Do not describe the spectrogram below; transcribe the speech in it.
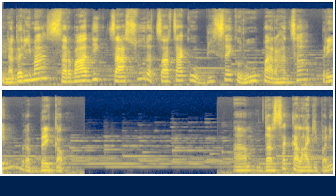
नगरीमा सर्वाधिक चासो र चर्चाको विषयको रूपमा रहन्छ प्रेम र ब्रेकअप। आम दर्शकका लागि पनि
